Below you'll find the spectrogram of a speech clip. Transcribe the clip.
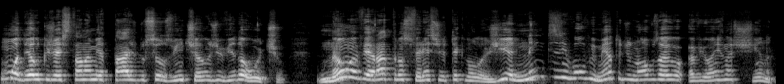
um modelo que já está na metade dos seus 20 anos de vida útil. Não haverá transferência de tecnologia nem desenvolvimento de novos aviões na China.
